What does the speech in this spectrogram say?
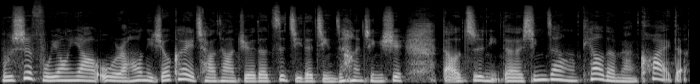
不是服用药物，然后你就可以常常觉得自己的紧张情绪导致你的心脏跳得蛮快的。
